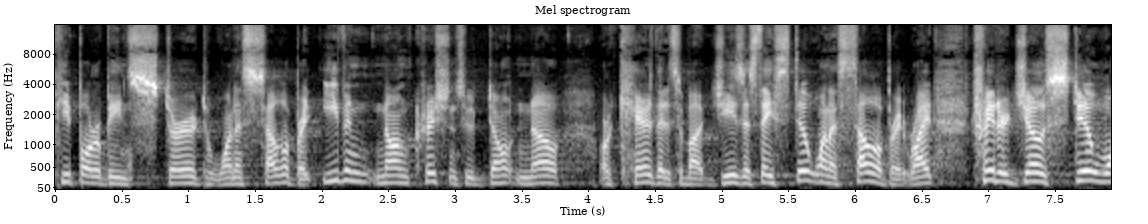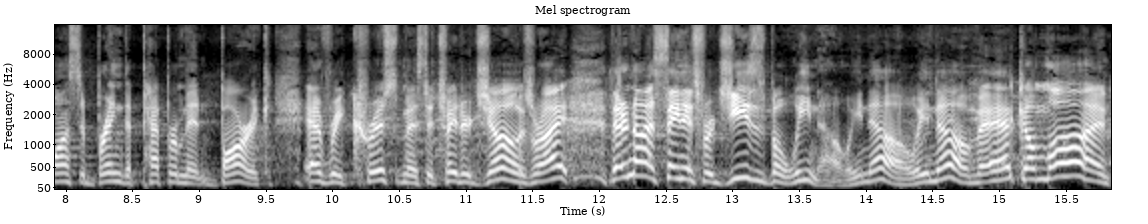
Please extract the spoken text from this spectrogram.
people are being stirred to want to celebrate. Even non Christians who don't know or care that it's about Jesus, they still want to celebrate, right? Trader Joe's still wants to bring the peppermint bark every Christmas to Trader Joe's, right? They're not saying it's for Jesus, but we know, we know, we know, man. Come on.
